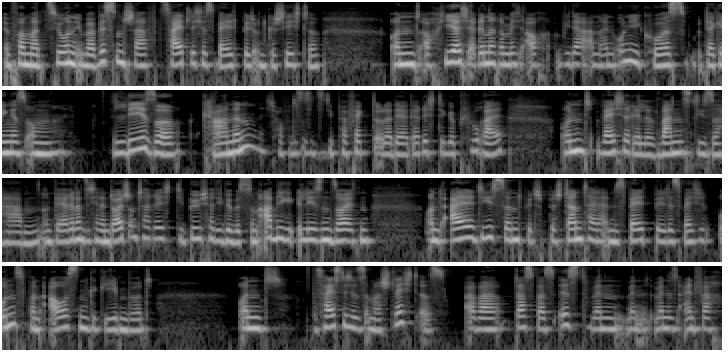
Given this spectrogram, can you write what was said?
Informationen über Wissenschaft, zeitliches Weltbild und Geschichte. Und auch hier, ich erinnere mich auch wieder an einen Unikurs, da ging es um Lesekanen. Ich hoffe, das ist jetzt die perfekte oder der, der richtige Plural. Und welche Relevanz diese haben. Und wir erinnern sich an den Deutschunterricht, die Bücher, die wir bis zum Abi lesen sollten. Und all dies sind Bestandteile eines Weltbildes, welches uns von außen gegeben wird. Und das heißt nicht, dass es immer schlecht ist, aber das, was ist, wenn, wenn, wenn es einfach,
